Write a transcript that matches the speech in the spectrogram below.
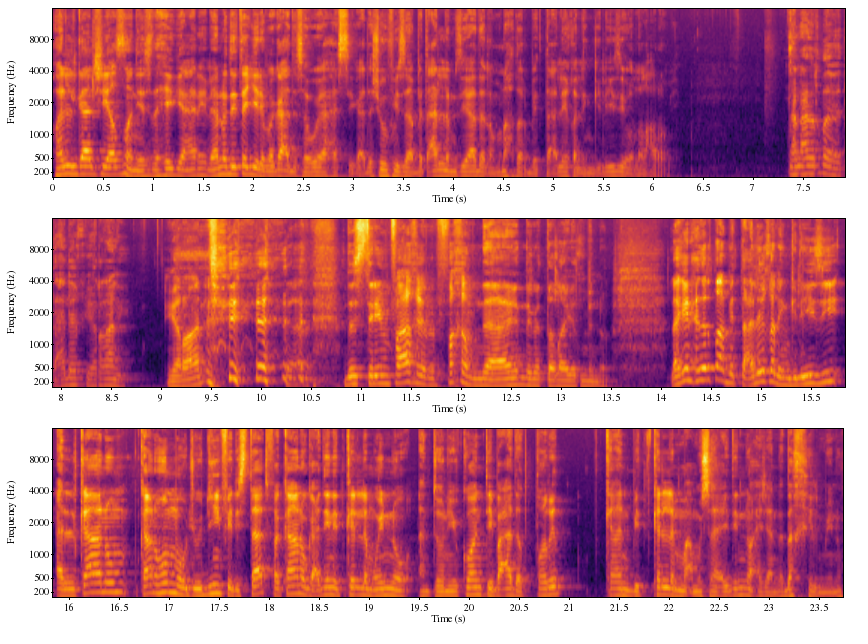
هل قال شيء أصلا يستحق يعني؟ لأنه دي تجربة قاعد أسويها حسي قاعد أشوف إذا بتعلم زيادة لما نحضر بالتعليق الإنجليزي ولا العربي. أنا حضرتها بتعليق إيراني. ايران ده stream فاخر فخم ده انت كنت لاقط منه. لكن حضرتها بالتعليق الإنجليزي اللي كانوا كانوا هم موجودين في الاستاد فكانوا قاعدين يتكلموا إنه أنطونيو كونتي بعد الطرد كان بيتكلم مع مساعدينه عشان ندخل منه.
